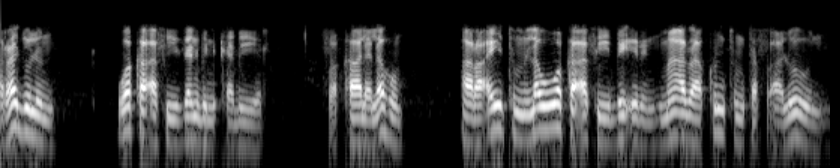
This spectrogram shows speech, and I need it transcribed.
رجل وقع في ذنب كبير. فقال لهم أرأيتم لو وقع في بئر ماذا كنتم تفعلون؟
